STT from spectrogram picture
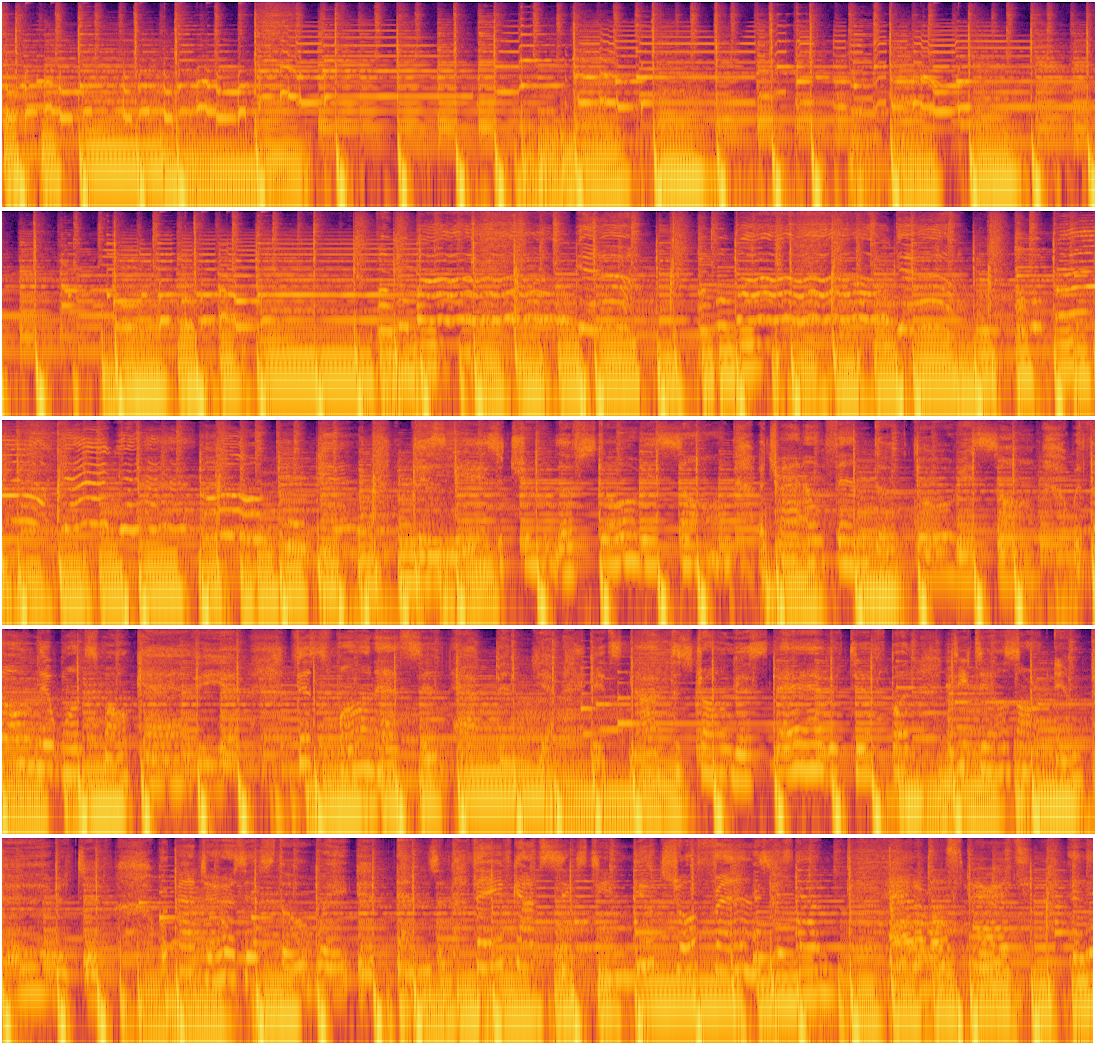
And a glory song, with only one small caveat. This one hasn't happened yet. It's not the strongest narrative, but details aren't imperative. What matters is the way it ends, and they've got 16 mutual friends. Animal spirits, and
